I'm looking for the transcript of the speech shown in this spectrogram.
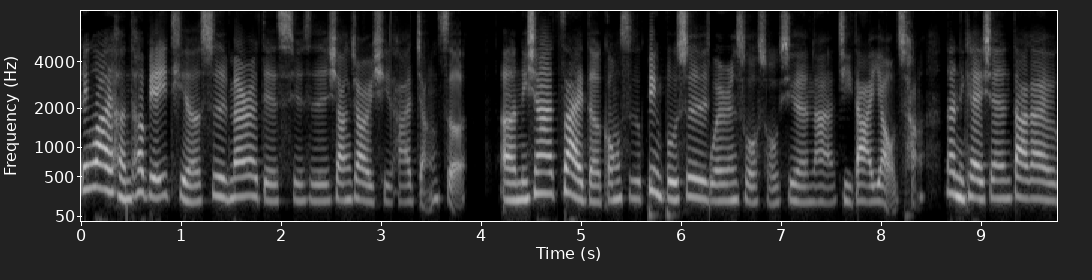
另外很特别一提的是，Meredith 其实相较于其他讲者，呃，你现在在的公司并不是为人所熟悉的那几大药厂。那你可以先大概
